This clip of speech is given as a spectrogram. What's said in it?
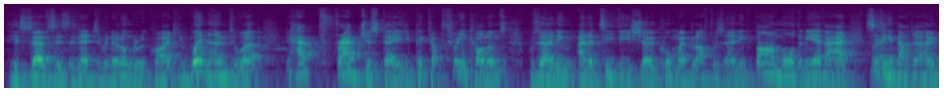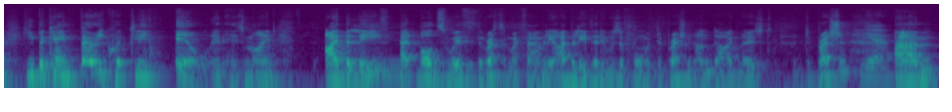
his services as an editor were no longer required. He went home to work, had frabjous day. He picked up three columns, was earning, and a TV show, Call My Bluff, was earning far more than he ever had, sitting Right. about at home. He became very quickly ill in his mind. I believe, at odds with the rest of my family, I believe that it was a form of depression, undiagnosed depression. Yeah. Um,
